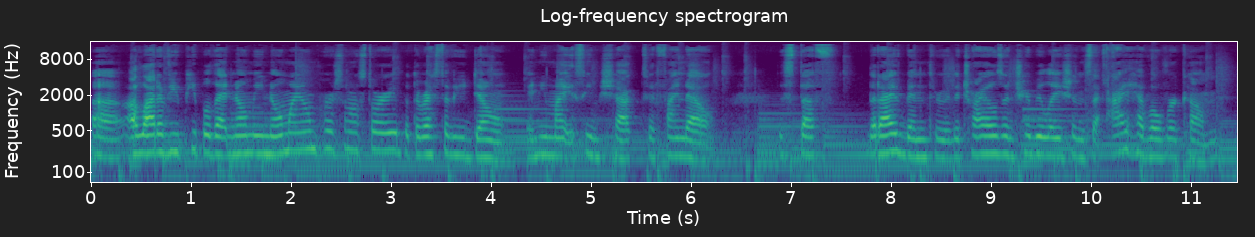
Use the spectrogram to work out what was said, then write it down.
Uh, a lot of you people that know me know my own personal story, but the rest of you don't. And you might seem shocked to find out the stuff that I've been through, the trials and tribulations that I have overcome.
